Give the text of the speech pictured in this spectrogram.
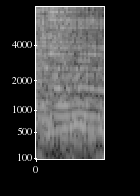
Oh!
